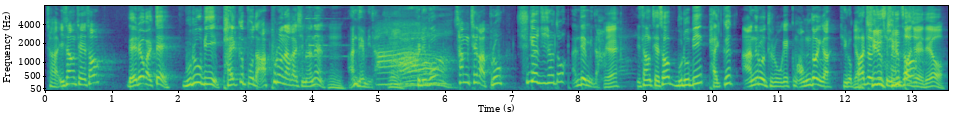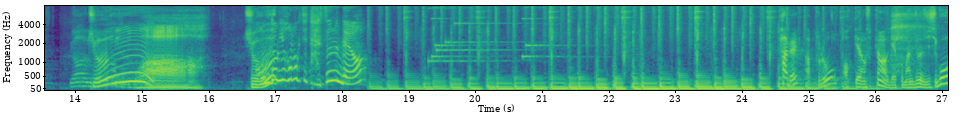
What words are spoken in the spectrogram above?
자, 이 상태에서 내려갈 때 무릎이 발끝보다 앞으로 나가시면은 음. 안 됩니다. 그리고 상체가 앞으로 숙여지셔도 안 됩니다. 예. 이 상태에서 무릎이 발끝 안으로 들어오게끔 엉덩이가 뒤로 야, 뒤로 뒤로 빠져주시면서 빠져야 돼요. 쭉, 와. 쭉. 엉덩이 허벅지 다 쓰는데요? 팔을 앞으로 어깨랑 수평하게끔 만들어주시고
